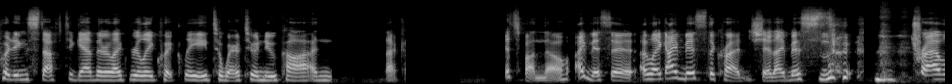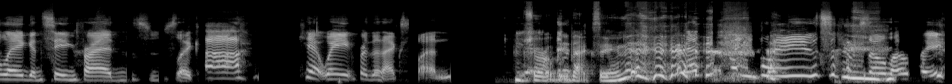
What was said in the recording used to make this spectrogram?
putting stuff together like really quickly to wear to a new con. That kind of... it's fun though. I miss it. I like I miss the crunch and I miss traveling and seeing friends. It's like ah, can't wait for the next one. I'm sure it'll be back soon. Please, it's so lonely.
